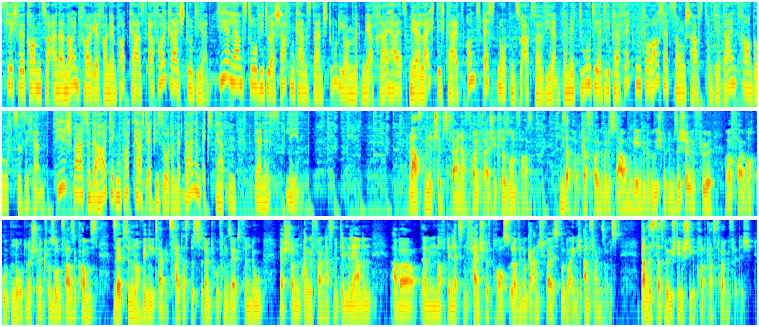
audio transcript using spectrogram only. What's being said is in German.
Herzlich willkommen zu einer neuen Folge von dem Podcast Erfolgreich Studieren. Hier lernst du, wie du es schaffen kannst, dein Studium mit mehr Freiheit, mehr Leichtigkeit und Bestnoten zu absolvieren, damit du dir die perfekten Voraussetzungen schaffst, um dir deinen Traumberuf zu sichern. Viel Spaß in der heutigen Podcast-Episode mit deinem Experten Dennis Lehn. Last-Minute-Tipps für eine erfolgreiche Klausurenphase. In dieser Podcast-Folge wird es darum gehen, wie du wirklich mit einem sicheren Gefühl, aber vor allem auch guten Noten durch deine Klausurenphase kommst, selbst wenn du noch wenige Tage Zeit hast bis zu deiner Prüfung, selbst wenn du ja schon angefangen hast mit dem Lernen, aber ähm, noch den letzten Feinschliff brauchst oder wenn du gar nicht weißt, wo du eigentlich anfangen sollst. Dann ist das wirklich die richtige Podcast-Folge für dich.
